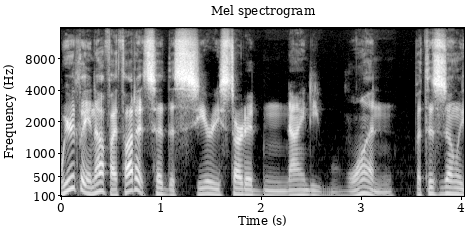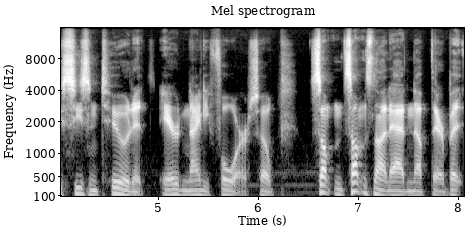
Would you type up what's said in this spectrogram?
weirdly enough, I thought it said the series started in 91, but this is only season 2 and it aired in 94. So something something's not adding up there, but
